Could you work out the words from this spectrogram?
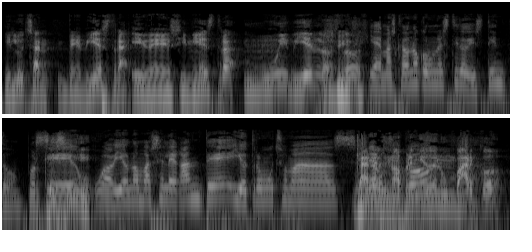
Y luchan de diestra y de siniestra muy bien los Sí. dos. Y además cada uno con un estilo distinto, porque Sí, sí. había uno más elegante y otro mucho más Claro, uno ha aprendido en un barco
